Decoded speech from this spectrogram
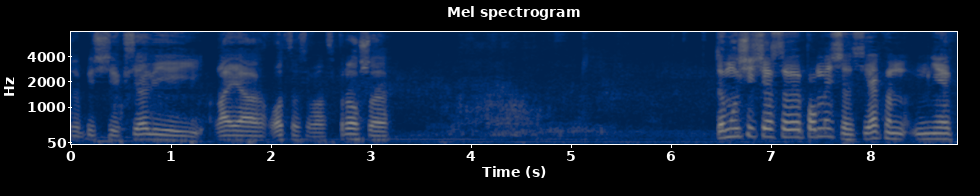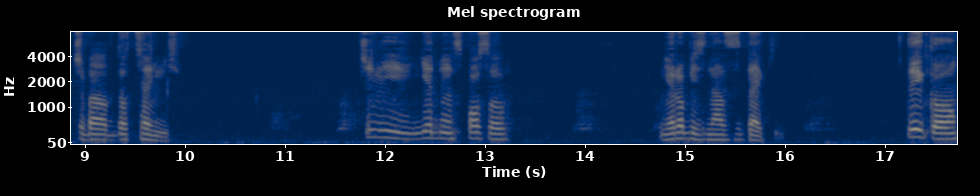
żebyście chcieli, a ja o coś was proszę. To musicie sobie pomyśleć, jak mnie trzeba docenić. Czyli jeden sposób nie robić z nas beki. Tylko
